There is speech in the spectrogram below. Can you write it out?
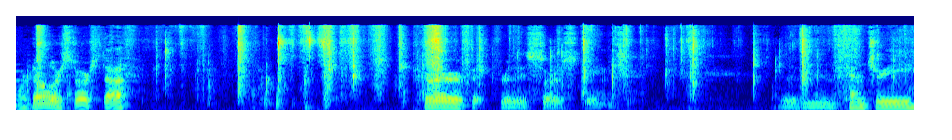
More dollar store stuff. Perfect for this sort of things. Living in the country.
